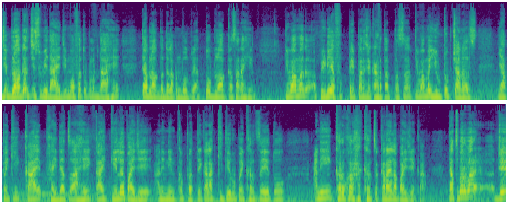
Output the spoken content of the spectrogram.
जी ब्लॉगरची सुविधा आहे जी मोफत उपलब्ध आहे त्या ब्लॉगबद्दल आपण बोलतोय. तो ब्लॉग कसा राहील? किंवा मग पी डी एफ पेपर जे काढतात तसं किंवा मग यूट्यूब चॅनल्स यापैकी काय फायद्याचं आहे काय केलं पाहिजे आणि नेमकं प्रत्येकाला किती रुपये खर्च येतो आणि खरोखर हा खर्च करायला पाहिजे का? त्याचबरोबर जे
